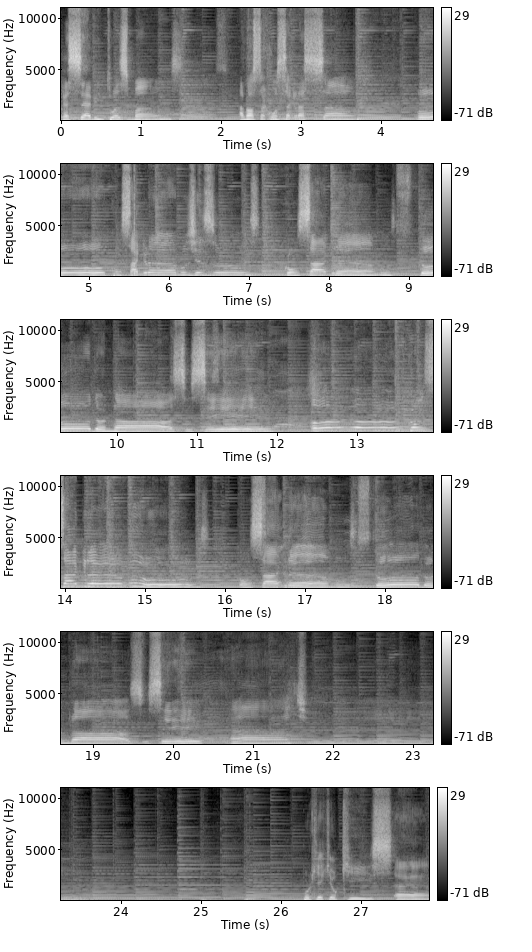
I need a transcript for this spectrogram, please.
recebe em tuas mãos a nossa consagração. Oh, consagramos Jesus, consagramos todo o nosso ser. Oh, oh, consagramos, consagramos todo o nosso ser a ti. Por que, que eu quis é,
